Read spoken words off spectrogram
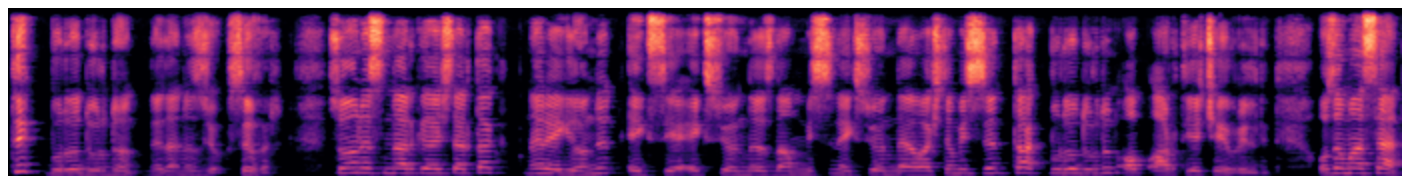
Tık burada durdun. Neden? Hız yok. Sıfır. Sonrasında arkadaşlar tak nereye döndün? Eksiye. Eksi yönde hızlanmışsın. Eksi yönde yavaşlamışsın. Tak burada durdun. Hop artıya çevrildin. O zaman sen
